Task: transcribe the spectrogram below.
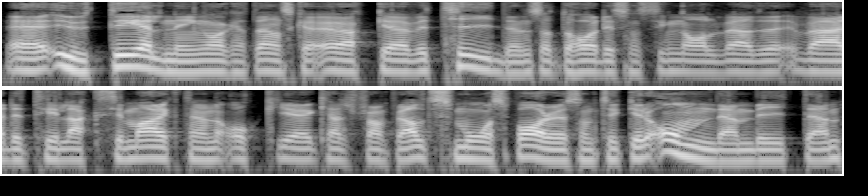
eh, utdelning och att den ska öka över tiden så att du har det som signalvärde till aktiemarknaden och eh, kanske framförallt småsparare som tycker om den biten.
